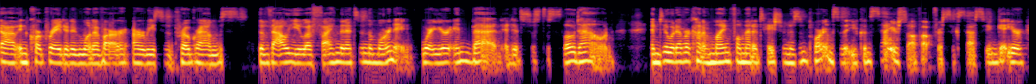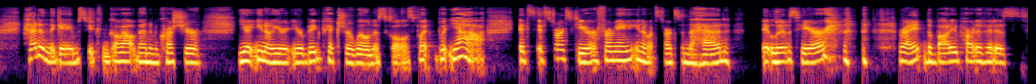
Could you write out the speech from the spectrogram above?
uh, incorporated in one of our our recent programs the value of five minutes in the morning where you're in bed and it's just to slow down and do whatever kind of mindful meditation is important so that you can set yourself up for success. You can get your head in the game so you can go out then and crush your, your you know, your, your big picture wellness goals. But, but yeah, it's, it starts here for me. You know, it starts in the head. It lives here, right? The body part of it is,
